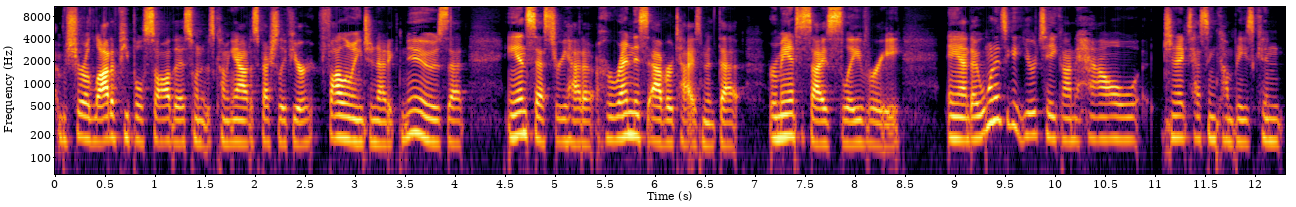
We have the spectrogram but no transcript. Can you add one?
I'm sure a lot of people saw this when it was coming out, especially if you're following genetic news, that Ancestry had a horrendous advertisement that romanticized slavery. And I wanted to get your take on how genetic testing companies can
